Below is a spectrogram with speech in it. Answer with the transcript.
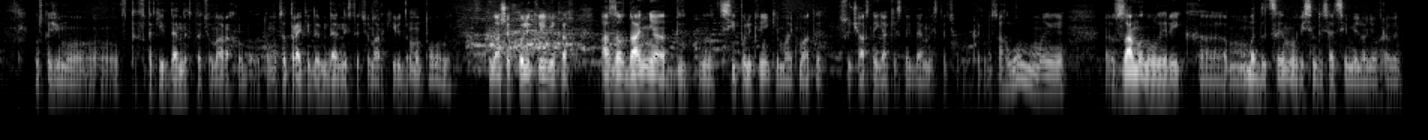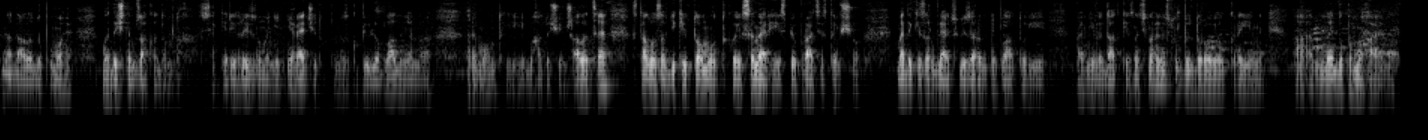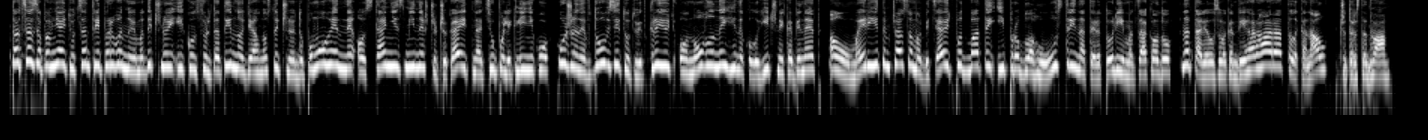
ну скажімо, в, таких денних стаціонарах робили. Тому це третій ден- денний стаціонар, який відремонтований в наших 可 А завдання всі поліклініки мають мати сучасний якісний денний стаціонар. Загалом ми за минулий рік е, медицину 87 мільйонів гривень надали допомоги медичним закладам на всякі різноманітні речі, тобто на закупівлю обладнання, на ремонт і багато що інше. Але це стало завдяки тому такої синергії співпраці з тим, що медики заробляють собі заробітну плату і певні видатки з Національної служби здоров'я України. А ми допомагаємо. Та це запевняють у центрі первинної медичної і консультативно-діагностичної допомоги не останні зміни, що чекають на цю поліклініку. Уже невдовзі тут відкриють оновлений гінекологічний кабінет. А у мерії тим часом обіцяють подбати і про благоустрій на території медзакладу. Наталія Лозовик, Андрій Гаргара, телеканал 402.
